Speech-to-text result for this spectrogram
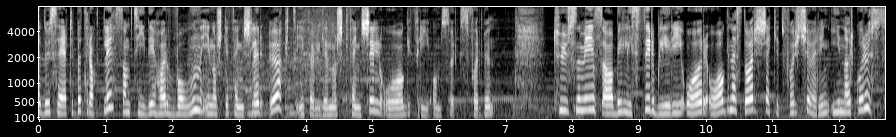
redusert betraktelig. Samtidig har volden i norske fengsler økt, ifølge Norsk fengsel og Friomsorgsforbund. Tusenvis av bilister blir i år og neste år sjekket for kjøring i narkorus.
